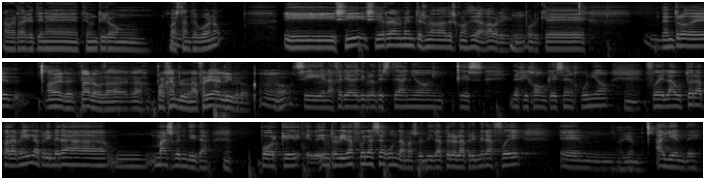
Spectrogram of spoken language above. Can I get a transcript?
La verdad que tiene, tiene un tirón bastante bueno. Y sí, sí realmente es una desconocida, Gabri, porque dentro de... A ver, claro, la- la- por ejemplo, en la Feria del Libro, ¿no? Sí, en la Feria del Libro de este año, que es de Gijón, que es en junio, fue la autora para mí la primera mm, más vendida, porque en realidad fue la segunda más vendida, pero la primera fue eh, Allende. Allende.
